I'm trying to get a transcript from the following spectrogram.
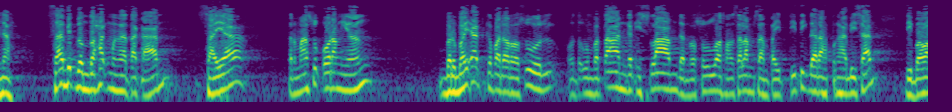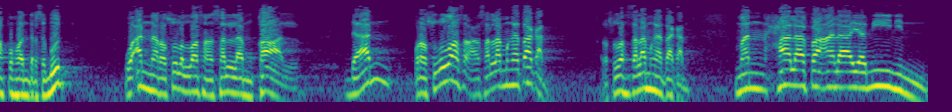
Nah, Sabit bin Dhahak mengatakan, saya termasuk orang yang berbaiat kepada Rasul untuk mempertahankan Islam dan Rasulullah SAW sampai titik darah penghabisan di bawah pohon tersebut wa anna Rasulullah SAW qal. Dan Rasulullah SAW mengatakan Rasulullah SAW mengatakan man halafa ala yaminin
